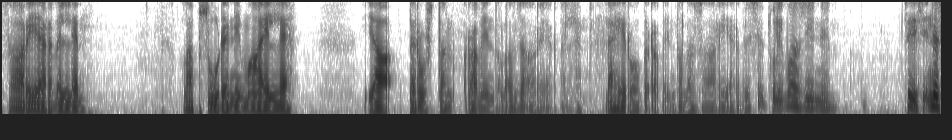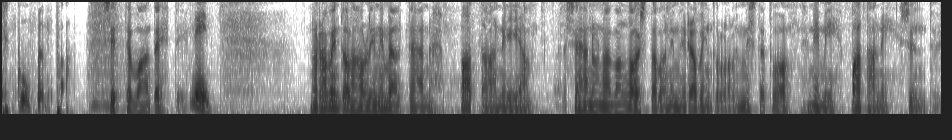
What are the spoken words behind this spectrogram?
Saarijärvelle, lapsuudeni maille ja perustan ravintolan Saarijärvelle, lähiruokaravintolan Saarijärvelle. Se tuli vaan sinne, se ei sinänsä kuumempaa. Sitten vaan tehtiin. Niin. No ravintolahan oli nimeltään Patani ja sehän on aivan loistava nimi ravintolalle. Mistä tuo nimi Patani syntyi?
